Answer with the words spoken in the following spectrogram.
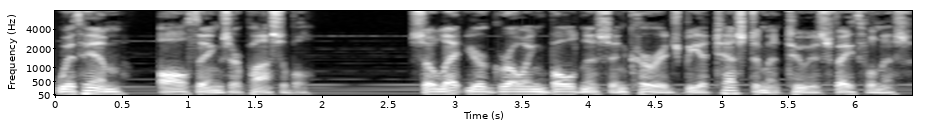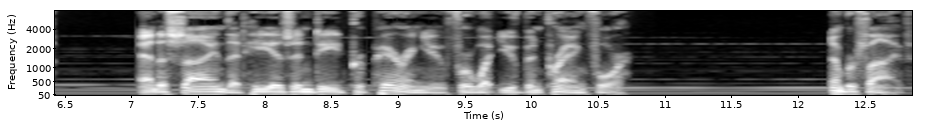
With him, all things are possible. So let your growing boldness and courage be a testament to his faithfulness and a sign that he is indeed preparing you for what you've been praying for. Number five,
